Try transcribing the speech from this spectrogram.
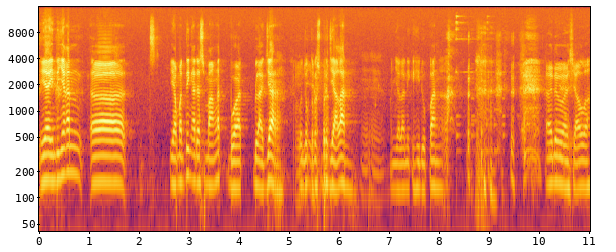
Iya intinya kan eh, yang penting ada semangat buat belajar untuk terus berjalan menjalani kehidupan. Aduh masya Allah.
